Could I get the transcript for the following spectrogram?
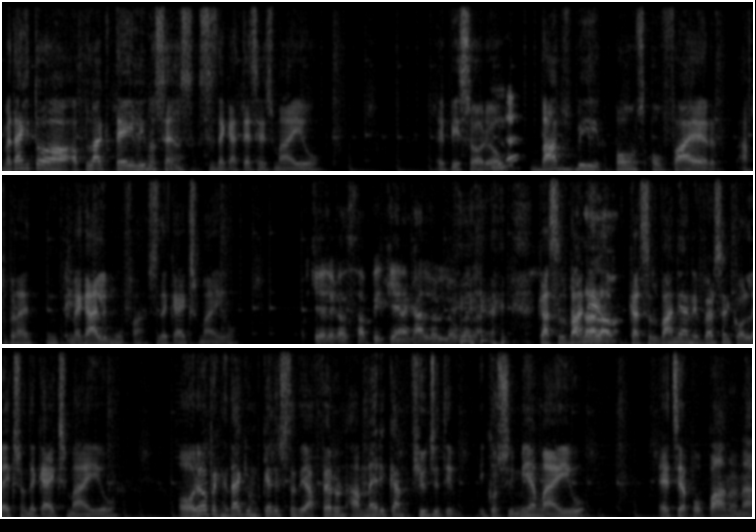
Μετά έχει το A Plague Tale Innocence στις 14 Μαΐου. Επίσης ωραίο. Ναι. Babsby Pawns on Fire, αυτό πρέπει να είναι μεγάλη μούφα, στις 16 Μαΐου. Και έλεγα ότι θα πει και ένα καλό λόγο, αλλά. Castlevania, Κατάλαβα. Castlevania Anniversary Collection 16 Μαΐου. Ωραίο παιχνιδάκι που μου κέντρισε το ενδιαφέρον American Fugitive 21 Μαΐου. Έτσι από πάνω να.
